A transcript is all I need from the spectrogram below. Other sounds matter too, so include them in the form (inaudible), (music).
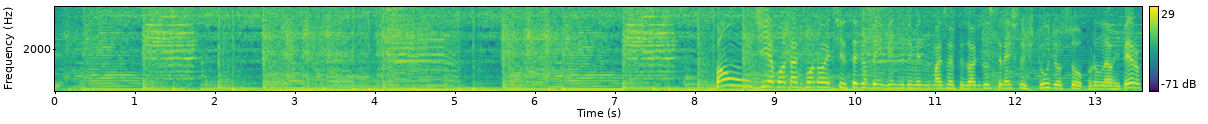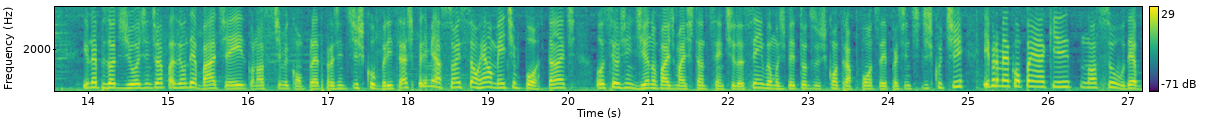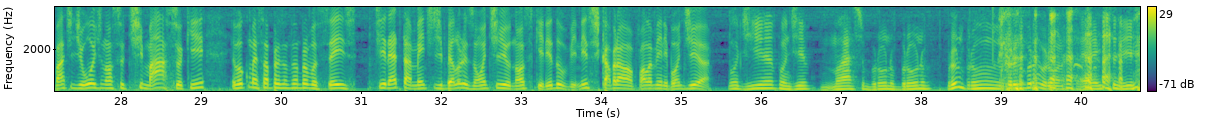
Bom dia, boa tarde, boa noite, sejam bem-vindos e bem-vindos a mais um episódio do Silêncio no Estúdio. Eu sou Bruno Léo Ribeiro e no episódio de hoje a gente vai fazer um debate aí com o nosso time completo para a gente descobrir se as premiações são realmente importantes ou se hoje em dia não faz mais tanto sentido assim. Vamos ver todos os contrapontos aí para a gente discutir. E para me acompanhar aqui nosso debate de hoje, nosso timaço aqui, eu vou começar apresentando para vocês diretamente de Belo Horizonte o nosso querido Vinícius Cabral. Fala, Vini, bom dia. Bom dia, bom dia, Márcio, Bruno, Bruno. Bruno, Bruno. Bruno, Bruno, Bruno. é isso aí.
